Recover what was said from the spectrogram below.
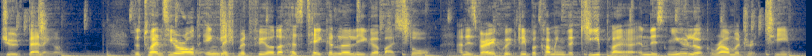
Jude Bellingham. The 20 year old English midfielder has taken La Liga by storm and is very quickly becoming the key player in this new look Real Madrid team.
